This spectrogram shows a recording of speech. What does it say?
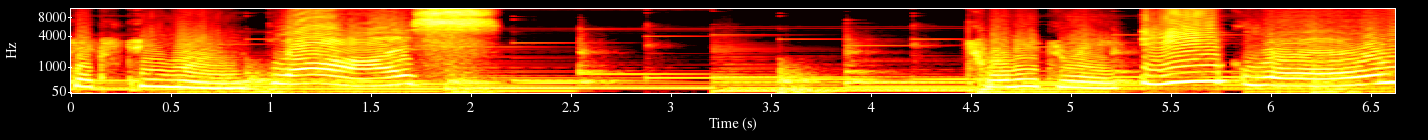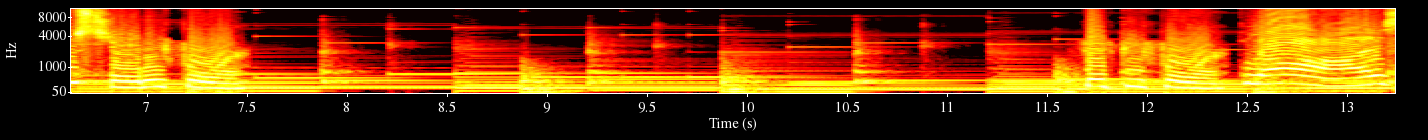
61 plus 23 equals 84 54 plus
